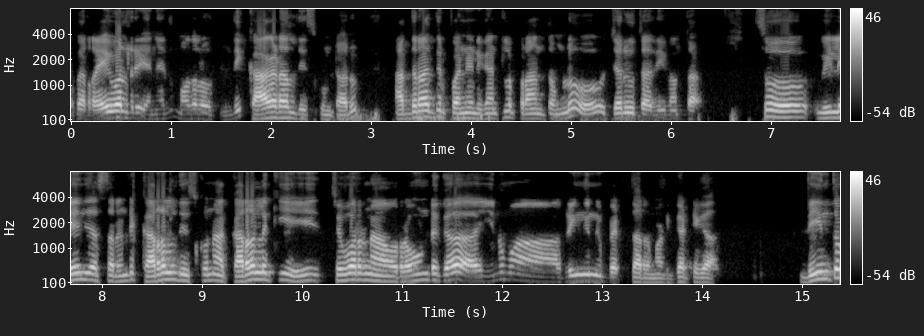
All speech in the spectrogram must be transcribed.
ఒక రైవలరీ అనేది మొదలవుతుంది. కాగడాలు తీసుకుంటారు. అర్ధరాత్రి పన్నెండు గంటల ప్రాంతంలో జరుగుతుంది ఇవంతా. సో వీళ్ళు ఏం చేస్తారంటే కర్రలు తీసుకుని ఆ కర్రలకి చివరన రౌండ్గా ఇనుమ రింగ్ని పెడతారన్నమాట గట్టిగా. దీంతో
